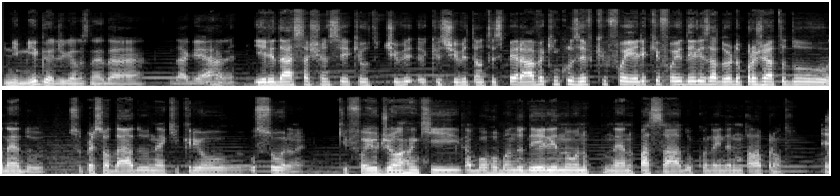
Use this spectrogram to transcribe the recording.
inimiga, digamos, né, da, da guerra, né? E ele dá essa chance que o Steve, que o Steve tanto esperava, que inclusive que foi ele que foi o idealizador do projeto do, né, do super soldado, né, que criou o soro, né? Que foi o Johan que acabou roubando dele no, no, né, no passado, quando ainda não estava pronto. É,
